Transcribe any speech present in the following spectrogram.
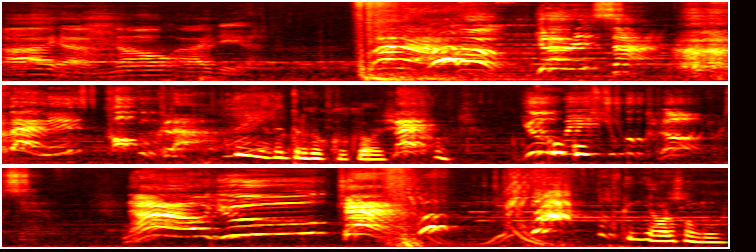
I have no idea. Oh, you're inside. Your family's cuckoo. Ai, é dentro do cu, Cláudio. Man, you wish you could clone yourself. Now you can. E agora são duas.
